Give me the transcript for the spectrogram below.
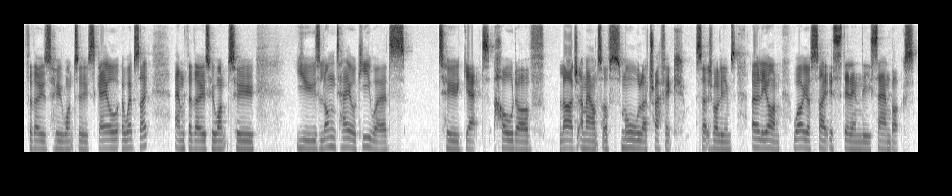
for those who want to scale a website and for those who want to use long tail keywords to get hold of large amounts of smaller traffic search volumes early on while your site is still in the sandbox.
